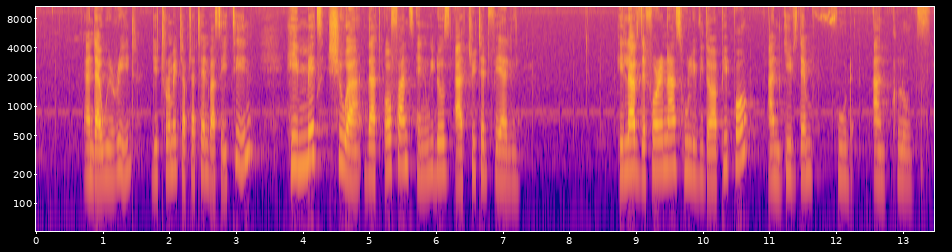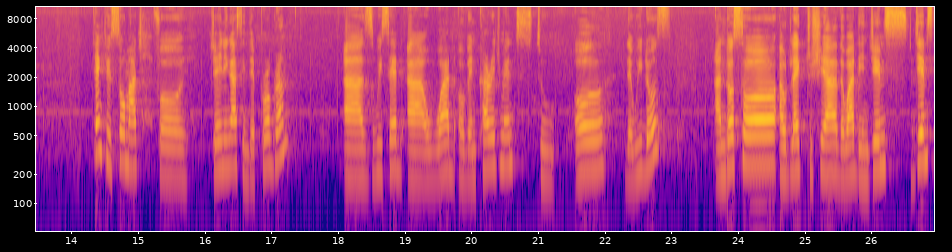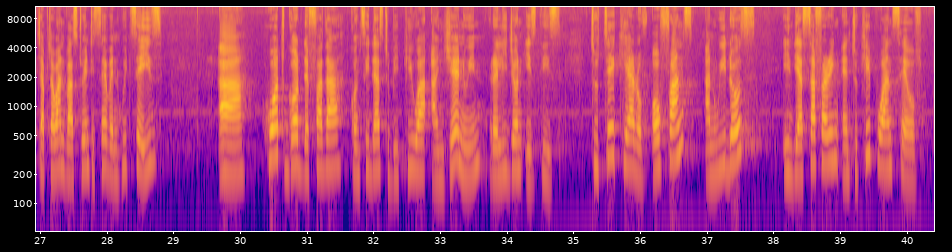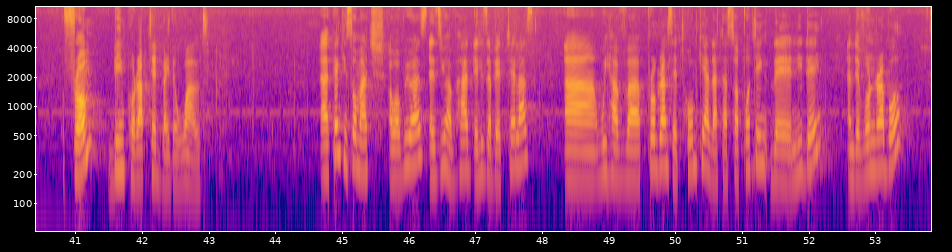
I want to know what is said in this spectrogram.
And I will read Deuteronomy chapter 10 verse 18. He makes sure that orphans and widows are treated fairly. He loves the foreigners who live with our people and gives them food and clothes. Thank you so much for joining us in the program. As we said, a word of encouragement to all the widows. And also, I would like to share the word in James, James chapter 1, verse 27, which says, uh, What God the Father considers to be pure and genuine religion is this to take care of orphans and widows in their suffering and to keep oneself from being corrupted by the world. Uh, thank you so much, our viewers. As you have heard Elizabeth tell us, uh, we have uh, programs at home care that are supporting the needy and the vulnerable.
